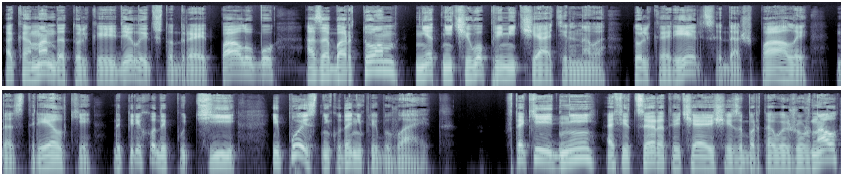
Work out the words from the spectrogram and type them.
а команда только и делает, что драет палубу, а за бортом нет ничего примечательного, только рельсы да шпалы, да стрелки, да переходы пути, и поезд никуда не прибывает. В такие дни офицер, отвечающий за бортовой журнал,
